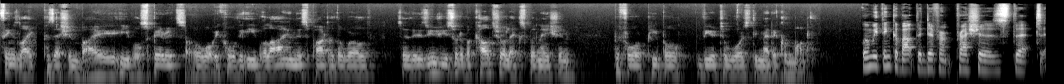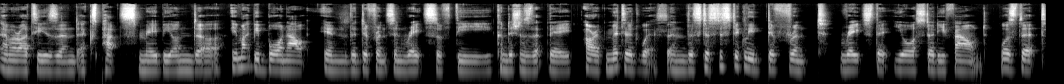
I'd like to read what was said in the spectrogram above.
things like possession by evil spirits or what we call the evil eye in this part of the world. So there's usually sort of a cultural explanation before people veer towards the medical model. When we think about the different pressures that Emiratis and expats may be under, it might be borne out in the difference in rates of the conditions that they are admitted with. And the statistically different rates that your study found was that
